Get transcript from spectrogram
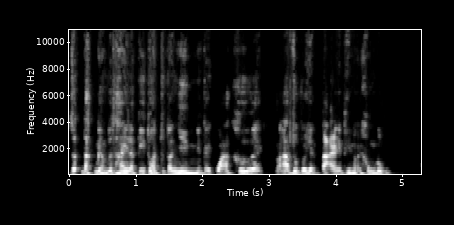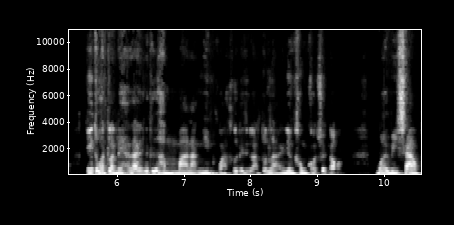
rất đặc điểm rất hay là kỹ thuật chúng ta nhìn những cái quá khứ ấy nó áp dụng cho hiện tại ấy, thì nó lại không đúng. Kỹ thuật là đẻ ra những cái thứ hầm mà là nhìn quá khứ để dự đoán tương lai nhưng không có chuyện đó bởi vì sao?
